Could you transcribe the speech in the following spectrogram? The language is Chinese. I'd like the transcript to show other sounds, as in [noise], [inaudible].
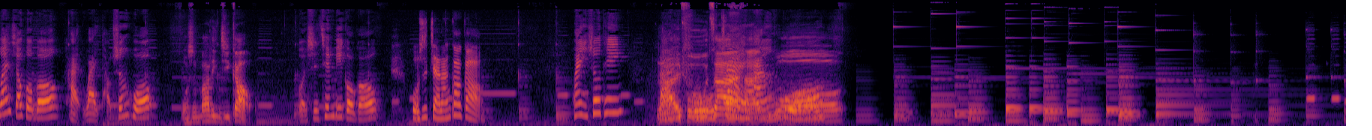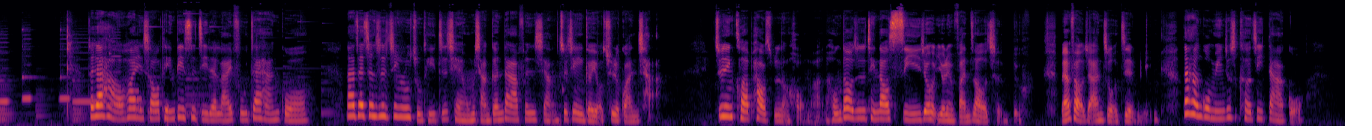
湾小狗狗海外讨生活，我是马林吉告，我是铅笔狗狗，我是假蓝告告，欢迎收听来福在韩国。大家好，欢迎收听第四集的来福在韩国。那在正式进入主题之前，我们想跟大家分享最近一个有趣的观察。最近 Clubhouse 不是很红嘛？红到就是听到 C 就有点烦躁的程度。没办法，我就安卓建名。但韩国明明就是科技大国，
